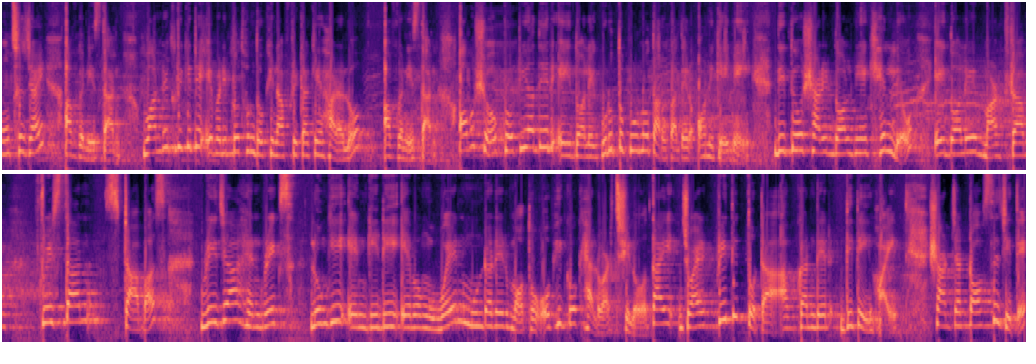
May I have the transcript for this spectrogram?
পৌঁছে যায় আফগানিস্তান। ওয়ানডে ক্রিকেটে এবারই প্রথম দক্ষিণ আফ্রিকাকে হারালো আফগানিস্তান। অবশ্য প্রোটিয়াদের এই দলে গুরুত্বপূর্ণ তারকাদের অনেকেই নেই। দ্বিতীয় সারির দল নিয়ে খেললেও এই দলে Markram Tristan Stubbs, Reeza Hendricks, Lungi Ngidi এবং ওয়েন মুন্ডারের মতো অভিজ্ঞ খেলোয়াড় ছিল। তাই জয়ের কৃতিত্বটা আফগানদের দিতেই হয়। শারজার টসে জিতে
